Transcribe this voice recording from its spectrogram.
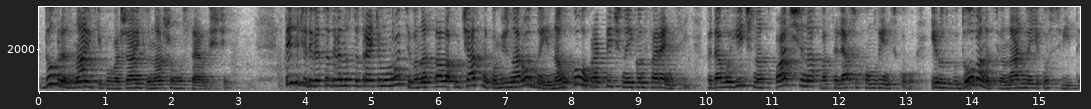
добре знають і поважають у нашому селищі. В 1993 році вона стала учасником міжнародної науково-практичної конференції Педагогічна спадщина Василя Сухомлинського і розбудова національної освіти,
